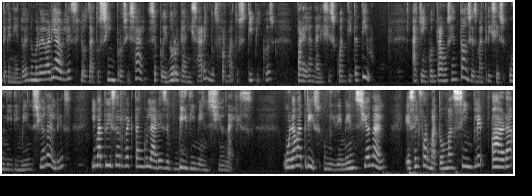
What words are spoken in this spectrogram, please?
Dependiendo del número de variables, los datos sin procesar se pueden organizar en dos formatos típicos para el análisis cuantitativo. Aquí encontramos entonces matrices unidimensionales y matrices rectangulares bidimensionales. Una matriz unidimensional es el formato más simple para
